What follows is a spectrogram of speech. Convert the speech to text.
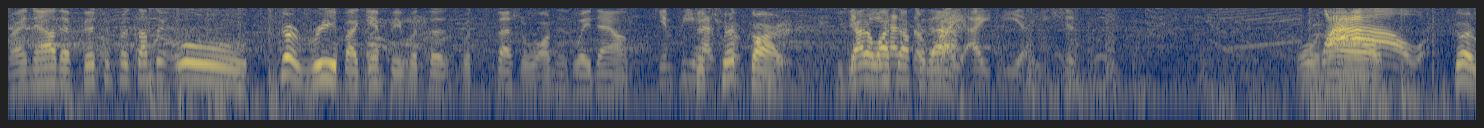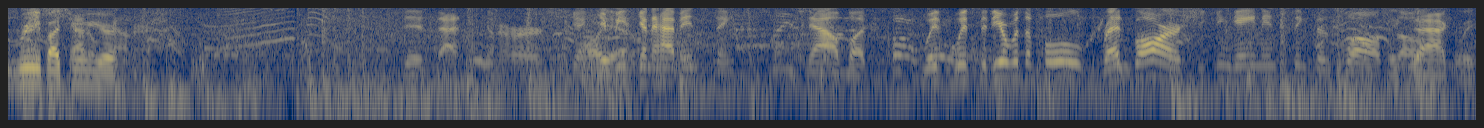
Right now they're fishing for something. Ooh, good read by Gimpy with the with the special on his way down. Gimpy The trip the, guard. You got to watch out for that. right idea. He's just Oh, wow. no. Good read by Nice Junior. counter. Did- That's gonna hurt. Again, Oh, Gimpy's yeah. gonna have instinct now, but with with Sadir with the full red bar, she can gain instinct as well. So. Exactly.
